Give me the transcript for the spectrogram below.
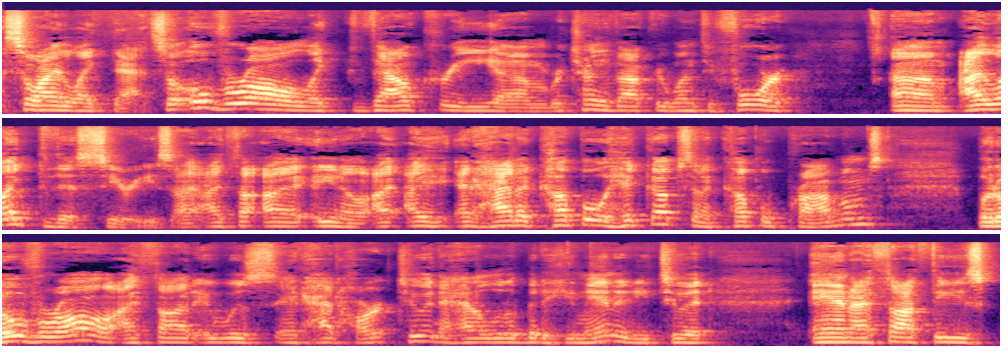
so i like that so overall like valkyrie um, return of valkyrie 1 through 4 um, i liked this series i, I thought i you know I, I had a couple hiccups and a couple problems but overall i thought it was it had heart to it and it had a little bit of humanity to it and I thought these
